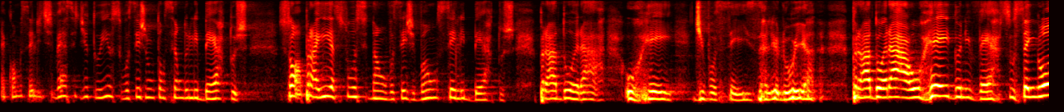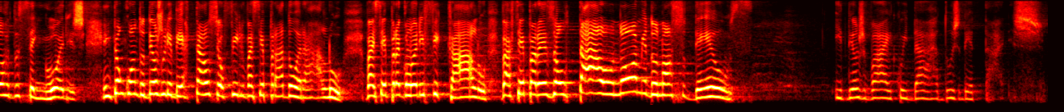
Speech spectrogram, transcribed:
É como se ele tivesse dito isso: vocês não estão sendo libertos só para ir a sua. Não, vocês vão ser libertos para adorar o Rei de vocês, aleluia. Para adorar o Rei do universo, o Senhor dos Senhores. Então, quando Deus libertar o seu filho, vai ser para adorá-lo, vai ser para glorificá-lo, vai ser para exaltar o nome do nosso Deus. E Deus vai cuidar dos detalhes.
